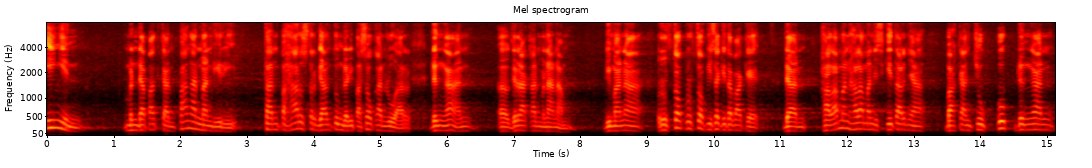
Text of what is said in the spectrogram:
ingin mendapatkan pangan mandiri tanpa harus tergantung dari pasokan luar dengan uh, gerakan menanam. Di mana rooftop-rooftop bisa kita pakai dan halaman-halaman di sekitarnya bahkan cukup dengan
